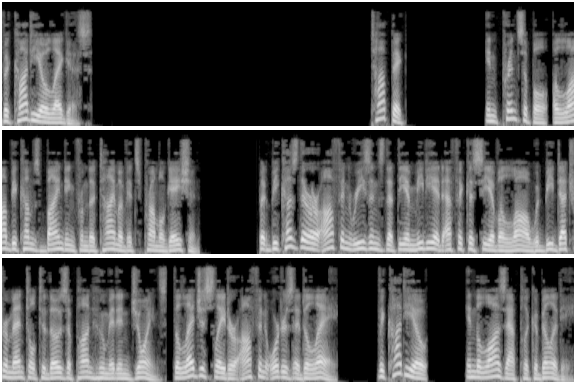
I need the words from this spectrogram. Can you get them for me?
Vacatio legis in principle, a law becomes binding from the time of its promulgation. But because there are often reasons that the immediate efficacy of a law would be detrimental to those upon whom it enjoins, the legislator often orders a delay—vacatio—in the law's applicability.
